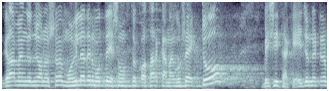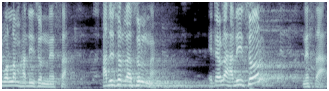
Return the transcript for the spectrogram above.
গ্রামাঞ্গঞ্জে অনেক সময় মহিলাদের মধ্যে এই সমস্ত কথার কানাঘুষা একটু বেশি থাকে। এই জন্য এটা বললাম হাদিসুন নেসা। হাদিসুর রাসুল না। এটা হলো হাদিসুন নেসা।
